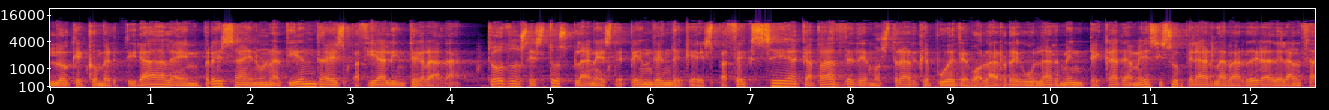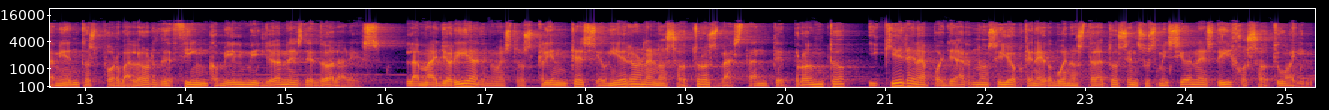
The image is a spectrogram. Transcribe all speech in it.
lo que convertirá a la empresa en una tienda espacial integrada. Todos estos planes dependen de que SpaceX sea capaz de demostrar que puede volar regularmente cada mes y superar la barrera de lanzamientos por valor de 5 mil millones de dólares. La mayoría de nuestros clientes se unieron a nosotros bastante pronto, y quieren apoyarnos y obtener buenos tratos en sus misiones, dijo Sotwell.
